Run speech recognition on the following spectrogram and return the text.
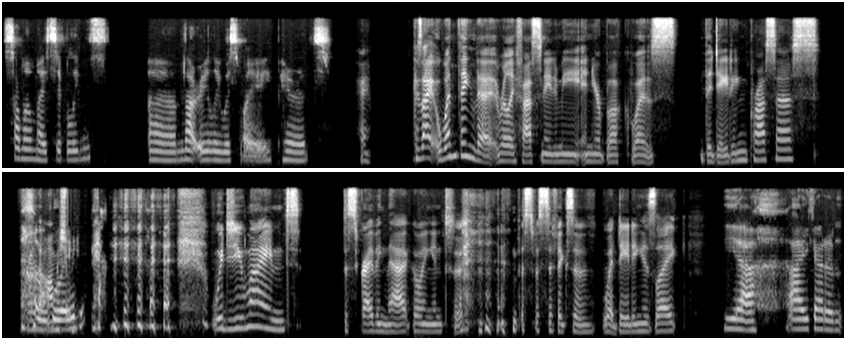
some of my siblings. Um, not really with my parents. Okay, because I one thing that really fascinated me in your book was the dating process. Oh boy. Would you mind describing that going into the specifics of what dating is like? Yeah, I got a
